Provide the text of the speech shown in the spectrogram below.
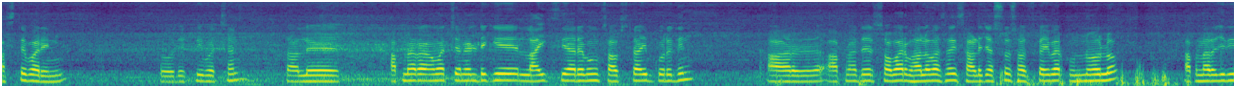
আসতে পারিনি। তো দেখতেই পাচ্ছেন। তাহলে আপনারা আমার চ্যানেলটিকে লাইক শেয়ার এবং সাবস্ক্রাইব করে দিন। আর আপনাদের সবার ভালোবাসায় সাড়ে চারশো সাবস্ক্রাইবার পূর্ণ হলো। আপনারা যদি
